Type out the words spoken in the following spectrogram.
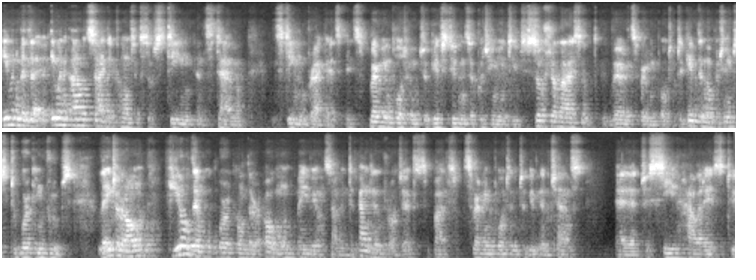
even with the, even outside the context of STEAM and STEM, STEAM brackets, it's very important to give students opportunity to socialize, where it's very important to give them opportunity to work in groups. Later on, few of them will work on their own, maybe on some independent projects, but it's very important to give them chance uh, to see how it is to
